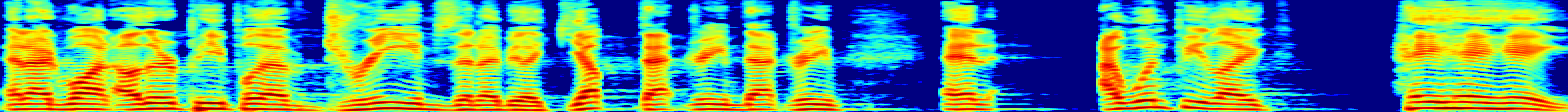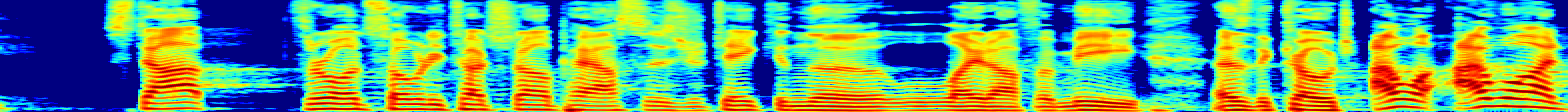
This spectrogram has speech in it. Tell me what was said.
And I'd want other people to have dreams and I'd be like, yep, that dream, that dream. And I wouldn't be like, hey, hey, hey, stop throwing so many touchdown passes. You're taking the light off of me as the coach. I want, I want,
